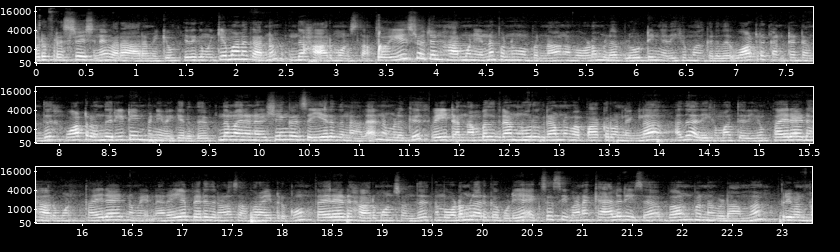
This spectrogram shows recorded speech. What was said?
ஒரு ஃப்ரெஸ்ட்ரேஷனே வர ஆரம்பிக்கும். இதுக்கு முக்கியமான காரணம் இந்த ஹார்மோன்ஸ் தான். ஸோ ஈஸ்ட்ரோஜன் ஹார்மோன் என்ன பண்ணுவோம் அப்படின்னா நம்ம உடம்புல ப்ளோட்டிங் அதிகமாகிறது வாட்டர் கண்டென்ட் வந்து வாட்டர் வந்து ரீட்டைன் பண்ணி வைக்கிறது. இந்த மாதிரியான விஷயங்கள் செய்யறதுனால நம்மளுக்கு வெயிட் அந்த ஐம்பது கிராம் நூறு கிராம் நம்ம பார்க்குறோம் இல்லைங்களா அது அதிகமாக தெரியும். தைராய்டு ஹார்மோன் தைராய்டு நம்ம நிறைய பேர் இதனால சஃபர் ஆகிட்டு இருக்கோம். தைராய்டு ஹார்மோன்ஸ் வந்து நம்ம உடம்புல இருக்கக்கூடிய எக்ஸசிவான கேலரிஸை பர்ன் பண்ண விடாமல் ப்ரிவென்ட்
